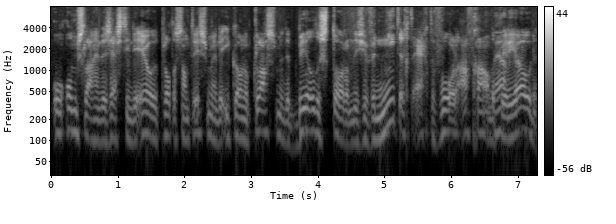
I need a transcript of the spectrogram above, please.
omslag in de 16e eeuw, het protestantisme, de iconoclasme, de beeldenstorm. Dus je vernietigt echt de voorafgaande Ja. periode.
